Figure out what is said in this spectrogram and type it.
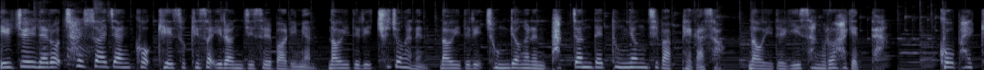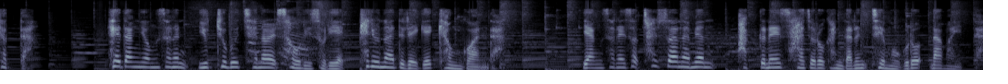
일주일 내로 철수하지 않고 계속해서 이런 짓을 벌이면 너희들이 추종하는 너희들이 존경하는 박 전 대통령 집 앞에 가서 너희들 이상으로 하겠다. 고 밝혔다. 해당 영상은 유튜브 채널 서울이 소리의 페류나들에게 경고한다. 양산에서 철수 안 하면 박근혜 사저로 간다는 제목으로 남아있다.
